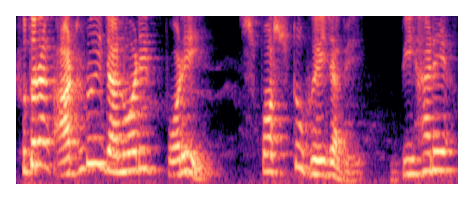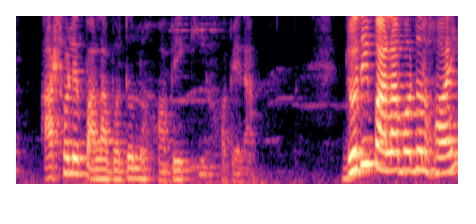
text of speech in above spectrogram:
সুতরাং আঠেরোই জানুয়ারির পরেই স্পষ্ট হয়ে যাবে বিহারে আসলে পালাবদল হবে কি হবে না। যদি পালাবদল হয়,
